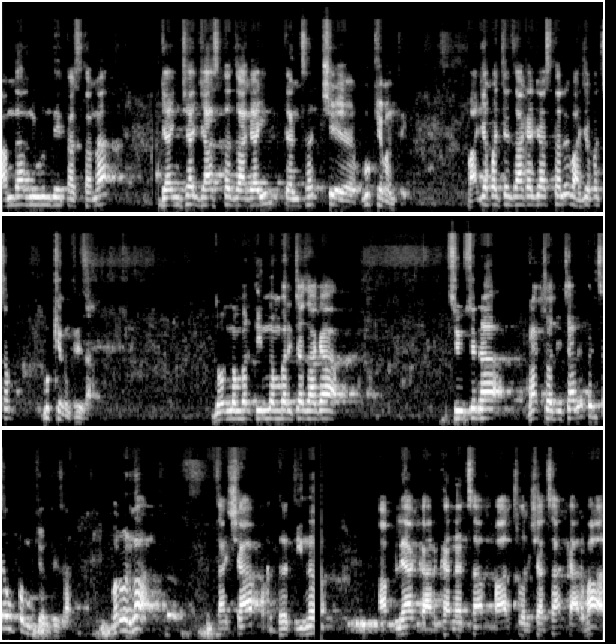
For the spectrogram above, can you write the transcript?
आमदार निवडून देत असताना ज्यांच्या जास्त जागा येईल त्यांचा मुख्यमंत्री. भाजपच्या जागा जास्त आल्या भाजपचा मुख्यमंत्री झाला. दोन नंबर तीन नंबरच्या जागा शिवसेना राष्ट्रवादीच्या आल्या त्यांचा उपमुख्यमंत्री झाला. बरोबर ना? तशा पद्धतीनं आपल्या कारखान्याचा पाच वर्षाचा कारभार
